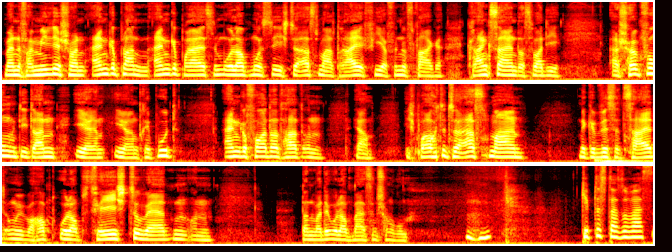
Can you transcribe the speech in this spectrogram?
meine Familie schon eingeplant und eingepreist. Im Urlaub musste ich zuerst mal drei, vier, fünf Tage krank sein. Das war die Erschöpfung, die dann ihren, ihren Tribut eingefordert hat. Und ja, ich brauchte zuerst mal eine gewisse Zeit, um überhaupt urlaubsfähig zu werden. Und dann war der Urlaub meistens schon rum. Mhm. Gibt es da sowas,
